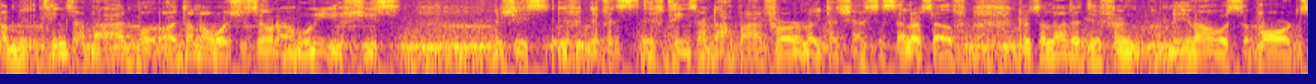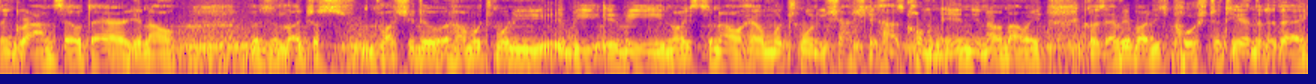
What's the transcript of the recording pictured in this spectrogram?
I mean things are bad, but I don't know what she's doing her money if she's if she's if, if it's if things are that bad for her, like that she has to sell herself. There's a lot of different you know supports and grants out there. You know, like just what she do, how much money it'd be it'd be nice to know how much money she actually has coming in. You know that way because everybody's pushed at the end of the day.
